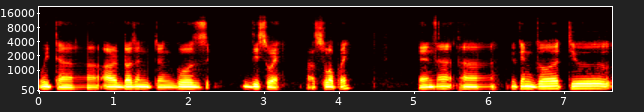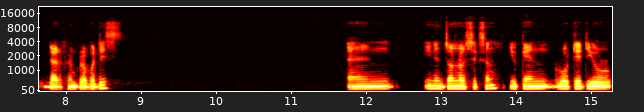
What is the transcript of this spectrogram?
with uh, or doesn't uh, goes this way a slope way then uh, uh, you can go to data frame properties. And in a general section you can rotate your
